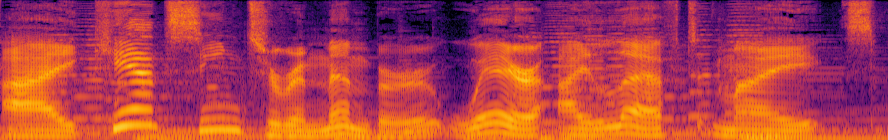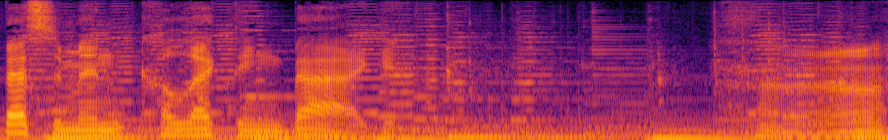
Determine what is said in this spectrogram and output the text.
I can't seem to remember where I left my specimen collecting bag. Huh.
